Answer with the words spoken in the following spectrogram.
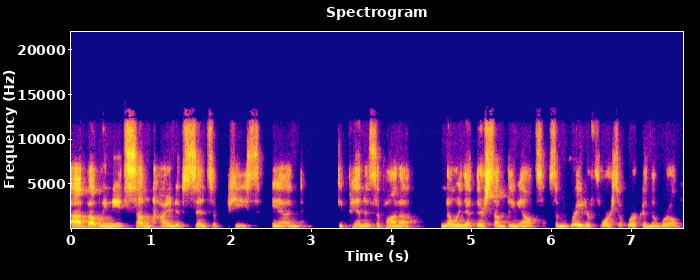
Uh, but we need some kind of sense of peace and dependence upon a knowing that there's something else, some greater force at work in the world.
